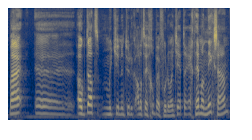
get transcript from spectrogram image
Maar eh, ook dat moet je natuurlijk alle twee goed bij voeden. Want je hebt er echt helemaal niks aan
